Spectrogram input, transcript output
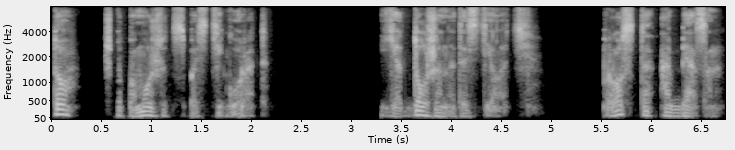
То, что поможет спасти город. Я должен это сделать. Просто обязан.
